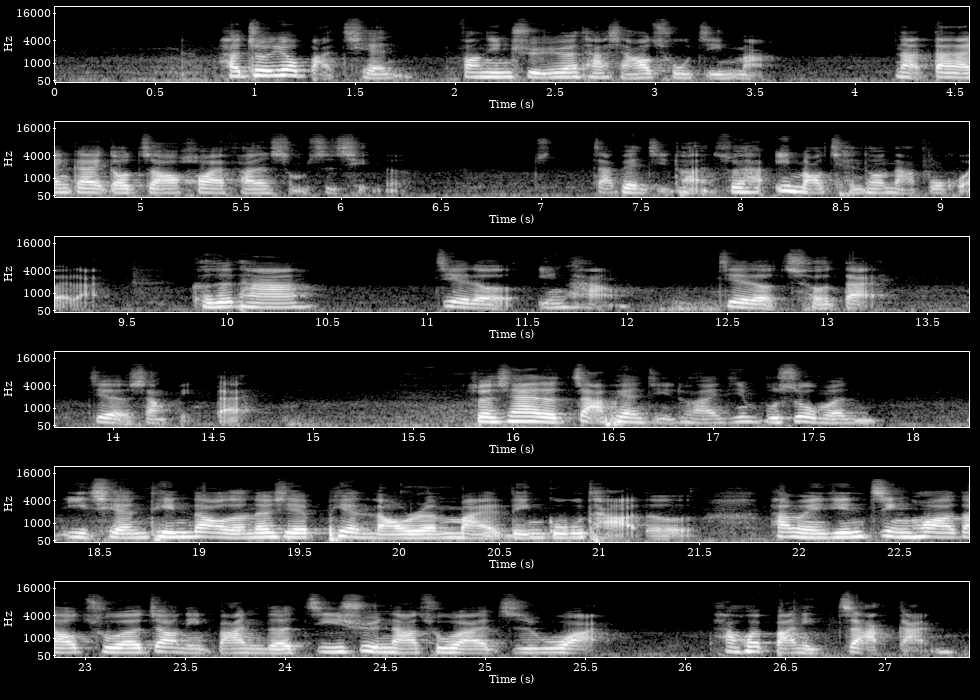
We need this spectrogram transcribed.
他就又把钱放进去，因为他想要出金嘛。那大家应该也都知道后来发生什么事情了，诈骗集团，所以他一毛钱都拿不回来。可是他借了银行，借了车贷，借了商品贷，所以现在的诈骗集团已经不是我们以前听到的那些骗老人买灵骨塔的，他们已经进化到除了叫你把你的积蓄拿出来之外，他会把你榨干。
